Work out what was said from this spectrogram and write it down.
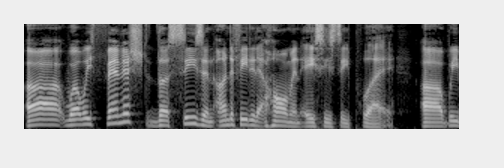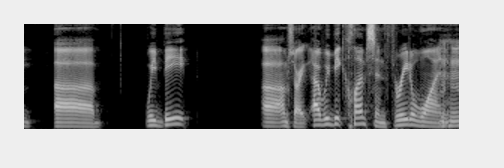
Uh, well, we finished the season undefeated at home in ACC play. Uh, we uh, we beat. Uh, I'm sorry. Uh, we beat Clemson three to one Mm-hmm.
